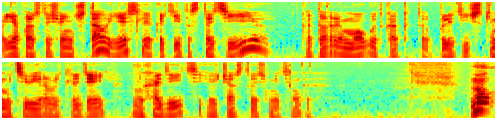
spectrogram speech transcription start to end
я просто еще не читал, есть ли какие-то статьи которые могут как-то политически мотивировать людей выходить и участвовать в митингах. Ну,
